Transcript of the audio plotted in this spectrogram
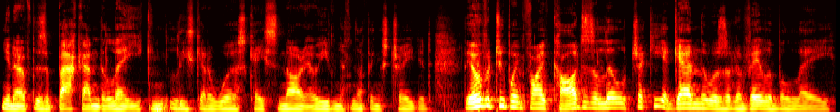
you know, if there's a backhand delay, you can at least get a worst case scenario, even if nothing's traded. The over 2.5 card is a little tricky. Again, there was an available lay.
